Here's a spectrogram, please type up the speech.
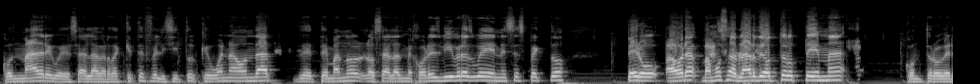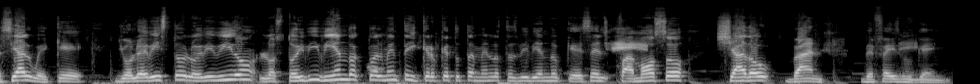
con madre, güey. O sea, la verdad que te felicito, qué buena onda. Te, mando, o sea, las mejores vibras, güey, en ese aspecto. Pero ahora vamos a hablar de otro tema controversial, güey, que yo lo he visto, lo he vivido, lo estoy viviendo actualmente y creo que tú también lo estás viviendo, que es el famoso Shadow Ban de Facebook Sí. Gaming.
